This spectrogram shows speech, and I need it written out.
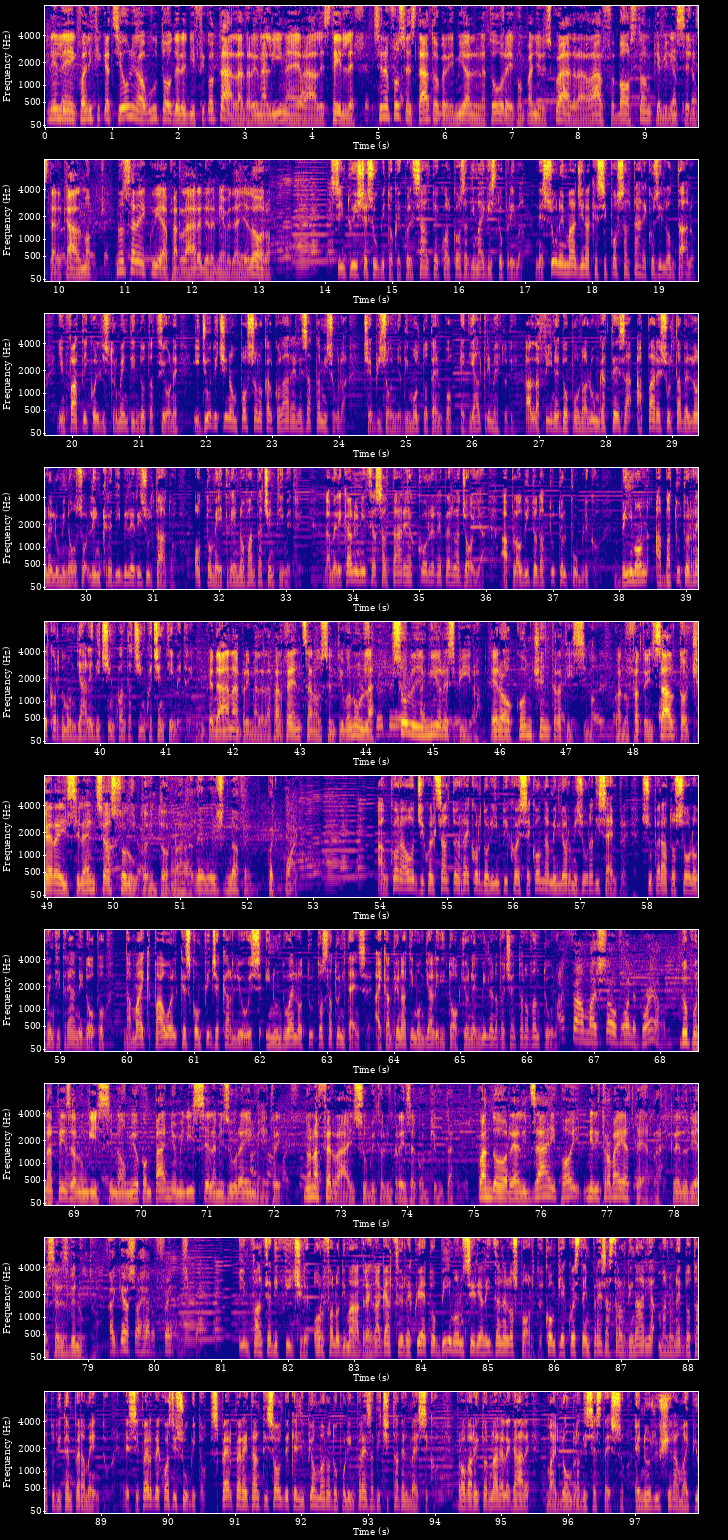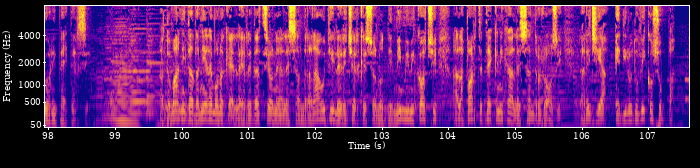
Nelle qualificazioni ho avuto delle difficoltà, l'adrenalina era alle stelle. Se non fosse stato per il mio allenatore e compagno di squadra, Ralph Boston, che mi disse di stare calmo, non sarei qui a parlare della mia medaglia d'oro. Si intuisce subito che quel salto è qualcosa di mai visto prima. Nessuno immagina che si può saltare così lontano. Infatti, con gli strumenti in dotazione, i giudici non possono calcolare l'esatta misura. C'è bisogno di molto tempo e di altri metodi. Alla fine, dopo una lunga attesa, appare sul tabellone luminoso l'incredibile risultato: 8 metri e 90 centimetri. L'americano inizia a saltare e a correre per la gioia, applaudito da tutto il pubblico. Beamon ha battuto il record mondiale di 55 centimetri. In pedana, prima della partenza, non sentivo nulla nulla, solo il mio respiro. Ero concentratissimo. Quando ho fatto il salto c'era il silenzio assoluto intorno a me. Ancora oggi quel salto è record olimpico e seconda miglior misura di sempre, superato solo 23 anni dopo da Mike Powell che sconfigge Carl Lewis in un duello tutto statunitense ai campionati mondiali di Tokyo nel 1991. Dopo un'attesa lunghissima, un mio compagno mi disse la misura in metri. Non afferrai subito l'impresa compiuta. Quando realizzai, poi mi ritrovai a terra. Credo di essere svenuto. I guess I had a Infanzia difficile, orfano di madre, ragazzo irrequieto, Beamon si realizza nello sport. Compie questa impresa straordinaria, ma non è dotato di temperamento e si perde quasi subito. Sperpera i tanti soldi che gli piombano dopo l'impresa di Città del Messico. Prova a ritornare alle gare, ma è l'ombra di se stesso e non riuscirà mai più a ripetersi. A domani da Daniele Monachella, in redazione Alessandra Rauti, le ricerche sono di Mimmi Micocci, alla parte tecnica Alessandro Rosi, la regia è di Ludovico Suppa.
